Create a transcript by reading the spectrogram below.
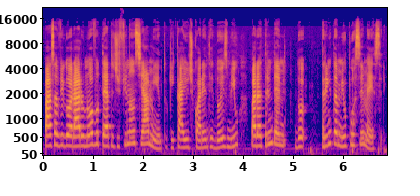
passa a vigorar o novo teto de financiamento, que caiu de 42 mil para 30, 30 mil por semestre.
